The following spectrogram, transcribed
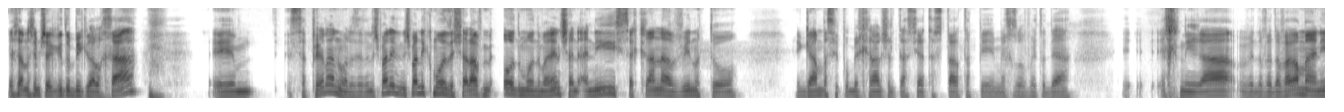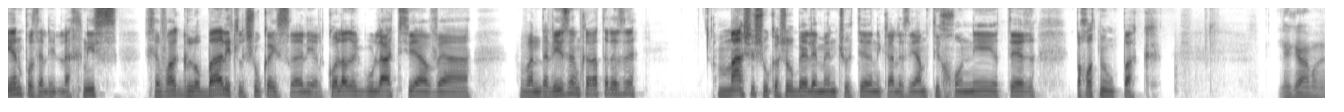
יש אנשים שיגידו בגללך. אמ, ספר לנו על זה, זה נשמע לי, נשמע לי כמו איזה שלב מאוד מאוד מעניין שאני אני סקרן להבין אותו, גם בסיפור בכלל של תעשיית הסטארט-אפים, איך זה עובד, אתה יודע, איך נראה, והדבר המעניין פה זה להכניס חברה גלובלית לשוק הישראלי על כל הרגולציה והוונדליזם קראת לזה. משהו שהוא קשור באלמנט שיותר נקרא לזה ים תיכוני יותר פחות מאופק. לגמרי.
